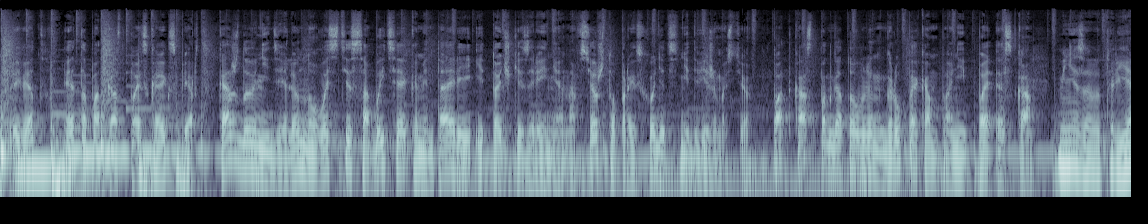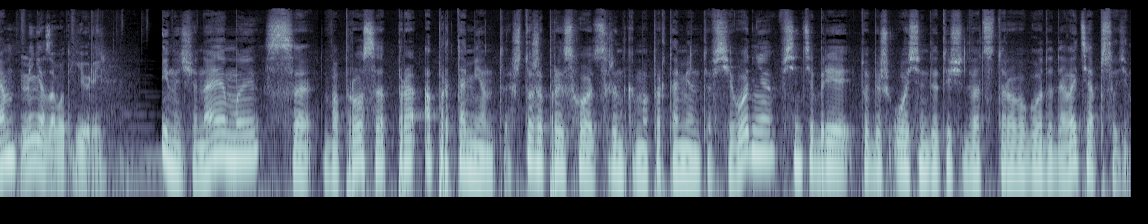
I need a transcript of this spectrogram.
привет! Это подкаст «ПСК Эксперт». Каждую неделю новости, события, комментарии и точки зрения на все, что происходит с недвижимостью. Подкаст подготовлен группой компаний «ПСК». Меня зовут Илья. Меня зовут Юрий. И начинаем мы с вопроса про апартаменты. Что же происходит с рынком апартаментов сегодня, в сентябре, то бишь осень 2022 года, давайте обсудим.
